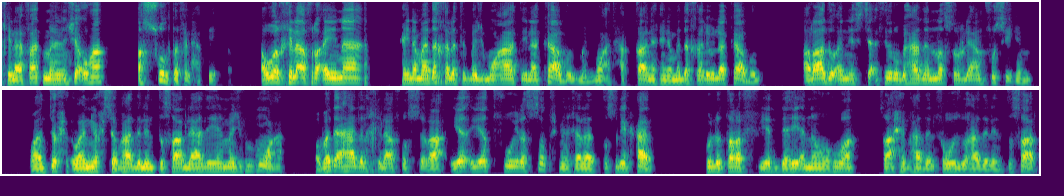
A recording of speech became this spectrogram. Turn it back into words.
خلافات منشأها السلطة في الحقيقة. أول خلاف رأيناه حينما دخلت المجموعات إلى كابول مجموعة حقاني حينما دخلوا إلى كابول أرادوا أن يستأثروا بهذا النصر لأنفسهم وأن وأن يحسب هذا الانتصار لهذه المجموعة. وبدأ هذا الخلاف والصراع يطفو إلى السطح من خلال التصريحات. كل طرف يدعي أنه هو صاحب هذا الفوز وهذا الانتصار.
